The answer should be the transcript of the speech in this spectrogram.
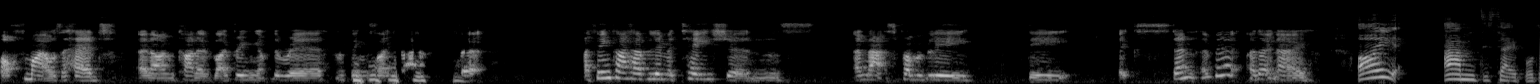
off miles ahead and i'm kind of like bringing up the rear and things like that. But i think i have limitations and that's probably the extent of it. I don't know. I am disabled,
